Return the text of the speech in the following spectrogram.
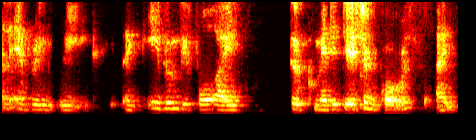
and every week, like even before I took meditation course, I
